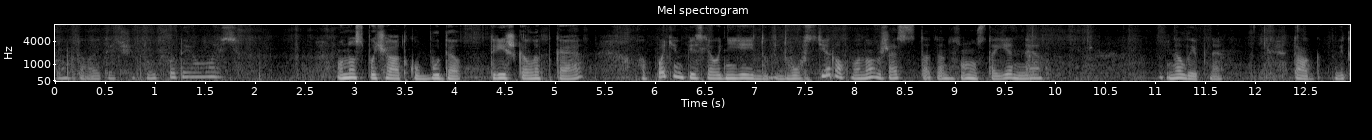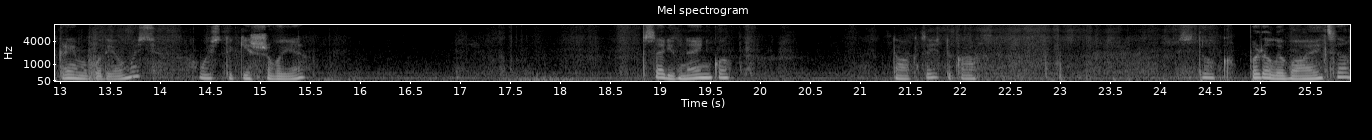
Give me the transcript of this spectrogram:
Так, давайте ще тут подивимось. Воно спочатку буде трішки липке, а потім після однієї двох стірок воно вже ну, стає не, не липне. Так, відкриємо, подивимось. Ось такі шви. Все рівненько. Так, це така так переливається.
